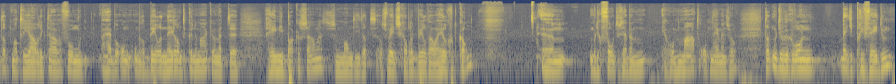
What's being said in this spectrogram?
dat materiaal wat ik daarvoor moet hebben om, om dat beeld in Nederland te kunnen maken. Met uh, Remy Bakker samen. Dat is een man die dat als wetenschappelijk beeldhouwer heel goed kan. Um, moet ik foto's hebben, ja, gewoon maten opnemen en zo. Dat moeten we gewoon beetje privé doen.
